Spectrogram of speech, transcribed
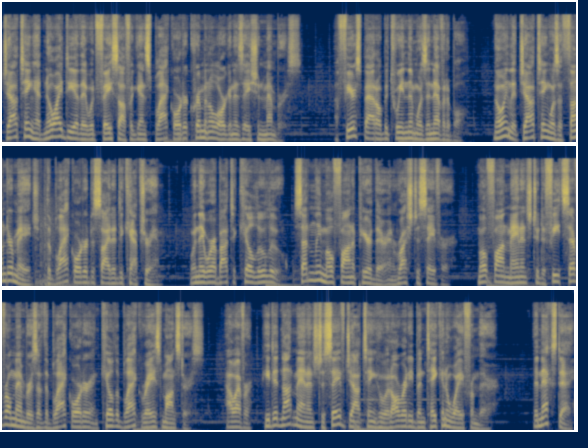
Zhao Ting had no idea they would face off against Black Order criminal organization members. A fierce battle between them was inevitable. Knowing that Zhao Ting was a Thunder Mage, the Black Order decided to capture him. When they were about to kill Lulu, suddenly Mo Fan appeared there and rushed to save her. Mo Fan managed to defeat several members of the Black Order and kill the black-raised monsters. However, he did not manage to save Zhao Ting who had already been taken away from there. The next day,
